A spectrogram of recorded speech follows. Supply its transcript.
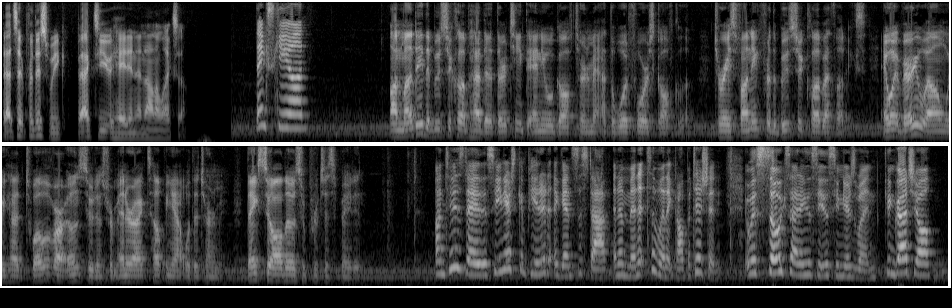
That's it for this week. Back to you, Hayden and on Alexa. Thanks, Keon. On Monday, the Booster Club had their 13th annual golf tournament at the Wood Forest Golf Club to raise funding for the Booster Club athletics. It went very well, and we had 12 of our own students from Interact helping out with the tournament. Thanks to all those who participated. On Tuesday, the seniors competed against the staff in a minute to win it competition. It was so exciting to see the seniors win. Congrats, y'all!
